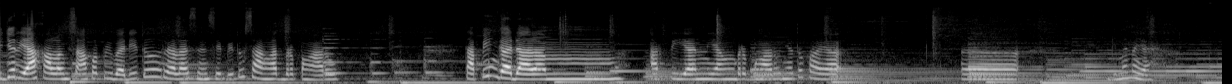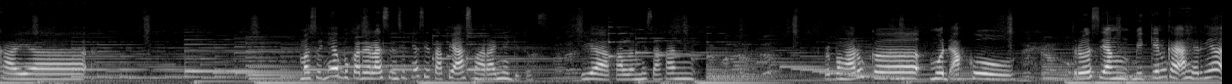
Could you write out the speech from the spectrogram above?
Jujur ya kalau misalnya aku pribadi tuh relationship itu sangat berpengaruh. Tapi nggak dalam artian yang berpengaruhnya tuh kayak eh, gimana ya? Kayak maksudnya bukan relationshipnya sih tapi asmaranya gitu. Iya kalau misalkan berpengaruh ke mood aku. Terus yang bikin kayak akhirnya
